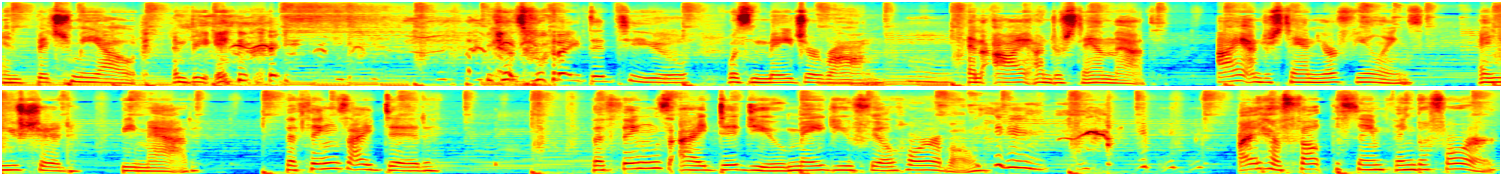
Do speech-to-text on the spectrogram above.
and bitch me out and be angry. because what I did to you was major wrong. And I understand that. I understand your feelings, and you should be mad. The things I did, the things I did you made you feel horrible. I have felt the same thing before,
